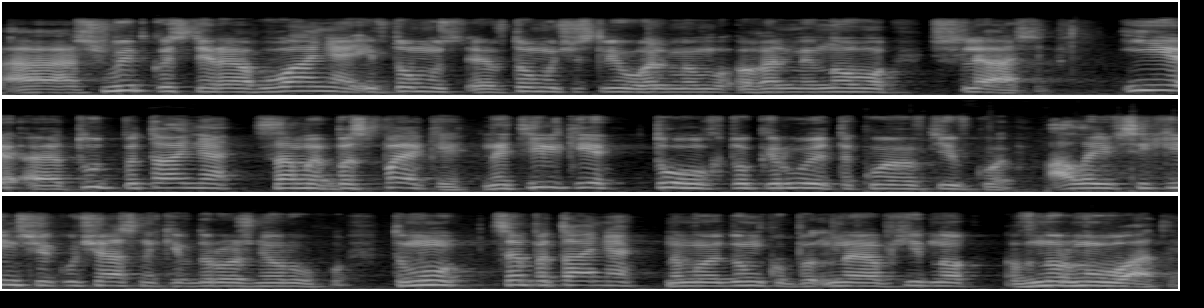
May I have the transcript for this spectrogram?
е, швидкості реагування, і в тому в тому числі у гальмів- гальмівному шлясі. І е, тут питання саме безпеки не тільки того, хто керує такою автівкою, але й всіх інших учасників дорожнього руху. Тому це питання, на мою думку, необхідно внормувати.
